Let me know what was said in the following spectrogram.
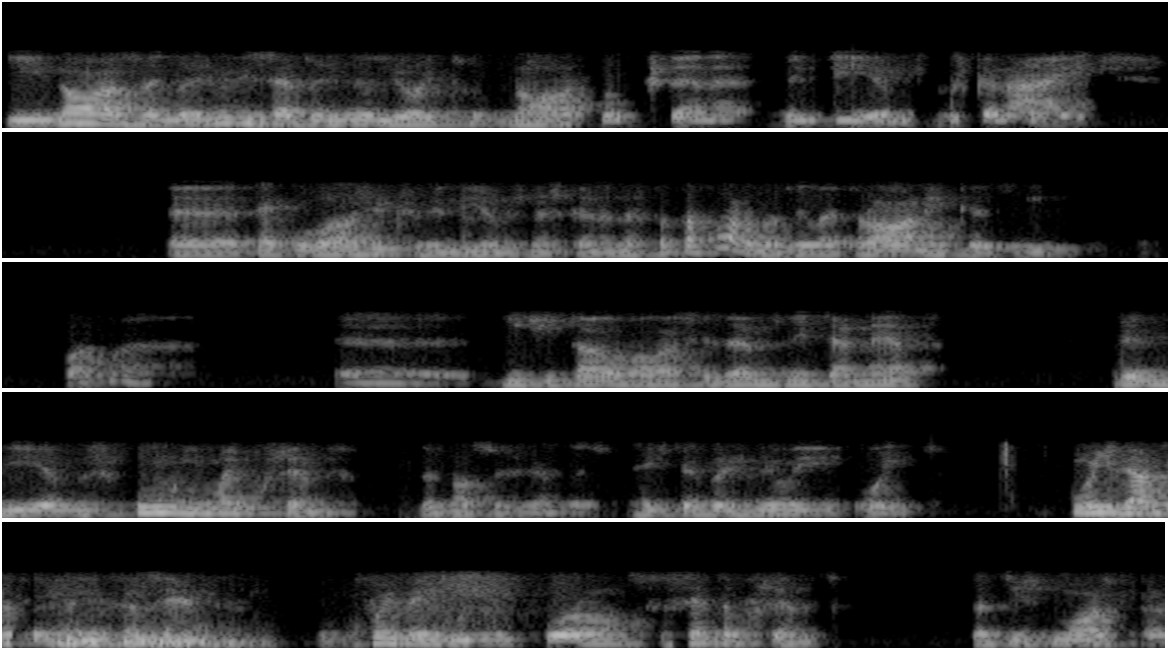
E nós, em 2007, 2008, nós, Grupo Pestana, vendíamos nos canais uh, tecnológicos, vendíamos nas, nas plataformas eletrónicas e de forma digital, vá lá se quisermos, na internet, vendíamos 1,5% das nossas vendas. Isto em 2008. Quando chegámos a 2017, o que foi vendido foram 60%. Portanto, isto mostra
